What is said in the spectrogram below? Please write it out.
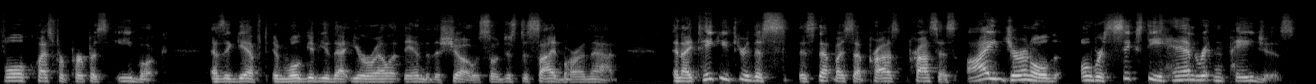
full Quest for Purpose ebook as a gift, and we'll give you that URL at the end of the show. So just a sidebar on that. And I take you through this, step-by-step process. I journaled over 60 handwritten pages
